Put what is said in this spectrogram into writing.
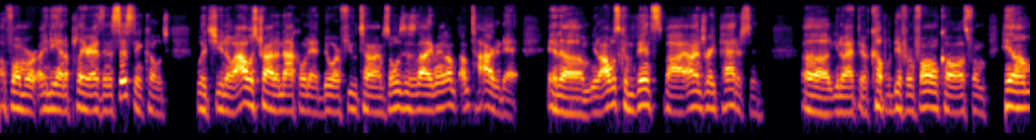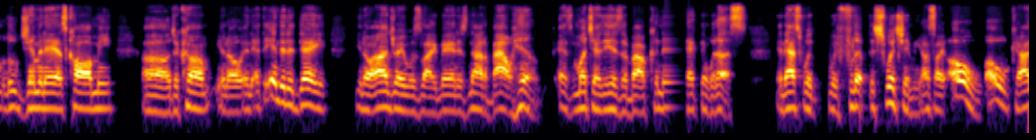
a former Indiana player as an assistant coach, which, you know, I was trying to knock on that door a few times. So it was just like, man, I'm, I'm tired of that. And, um, you know, I was convinced by Andre Patterson, uh, you know, after a couple different phone calls from him, Luke Jimenez called me uh, to come, you know, and at the end of the day, you know, Andre was like, man, it's not about him as much as it is about connecting with us. And that's what what flipped the switch in me. I was like, oh, oh, okay, I,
